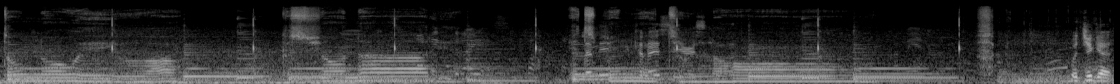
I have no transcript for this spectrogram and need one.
don't know where you are, cause you're not here. It's Let me- been can I way see too your long. What you get?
